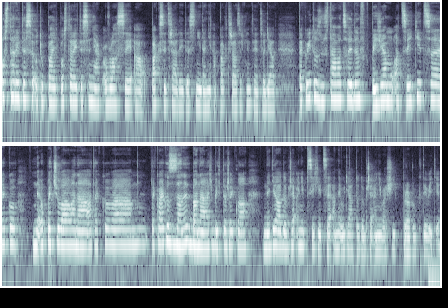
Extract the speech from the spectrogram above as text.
postarejte se o tu pleť, postarejte se nějak o vlasy a pak si třeba dejte snídaní a pak třeba začněte něco dělat. Takový to zůstávat celý den v pyžamu a cítit se jako neopečovávaná a taková, taková jako zanedbaná, až bych to řekla, nedělá dobře ani psychice a neudělá to dobře ani vaší produktivitě.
